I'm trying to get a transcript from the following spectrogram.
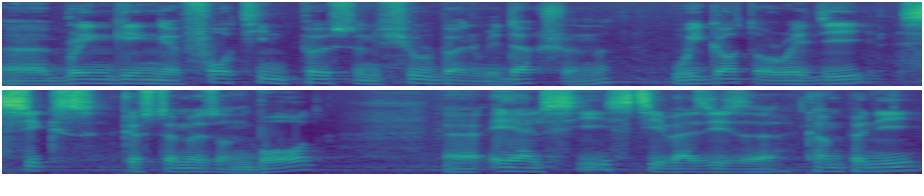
uh, bringing a 14% fuel burn reduction, we got already six customers on board. Uh, ALC, Steve Hazy's uh, company,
